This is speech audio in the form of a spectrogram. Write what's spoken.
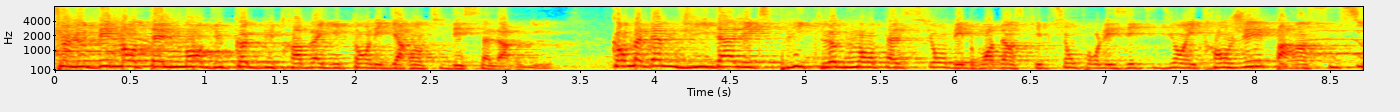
que le démantèlement du Code du travail étend les garanties des salariés, quand Madame Vidal explique l'augmentation des droits d'inscription pour les étudiants étrangers par un souci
